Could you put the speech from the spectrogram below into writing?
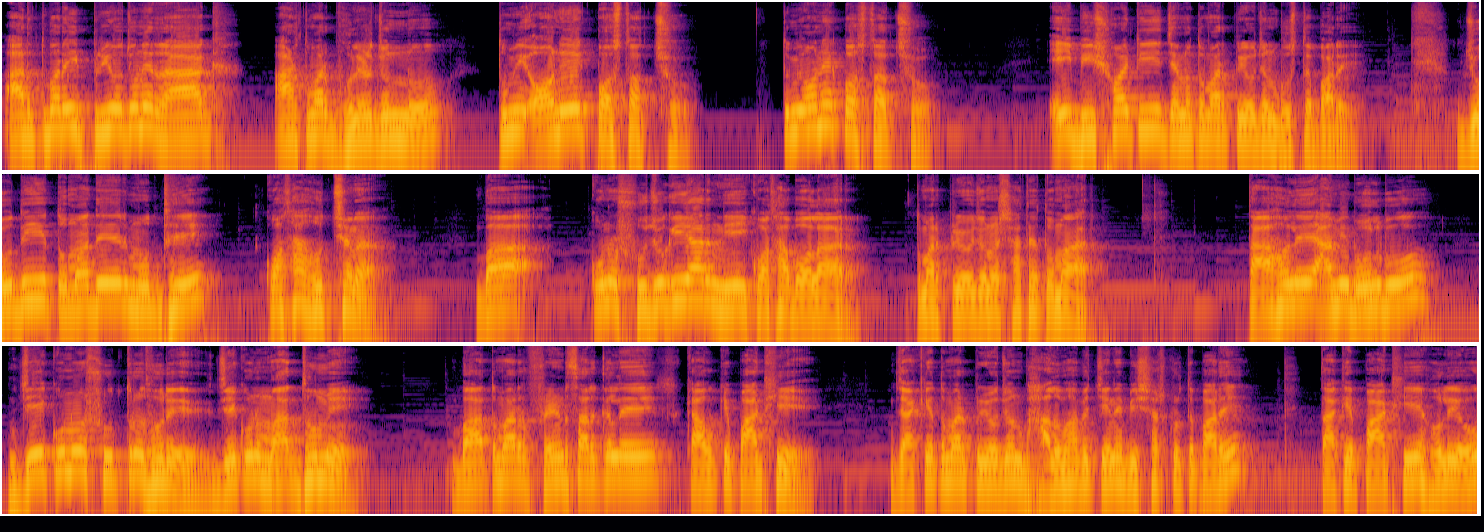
আর তোমার এই প্রিয়জনের রাগ আর তোমার ভুলের জন্য তুমি অনেক পস্তাচ্ছ। তুমি অনেক পস্তাচ্ছ। এই বিষয়টি যেন তোমার প্রিয়জন বুঝতে পারে। যদি তোমাদের মধ্যে কথা হচ্ছে না বা কোনো সুযোগই আর নেই কথা বলার তোমার প্রিয়জনের সাথে তোমার, তাহলে আমি বলব যে কোনো সূত্র ধরে, যে কোনো মাধ্যমে বা তোমার ফ্রেন্ড সার্কেলের কাউকে পাঠিয়ে, যাকে তোমার প্রিয়জন ভালোভাবে চেনে, বিশ্বাস করতে পারে, তাকে পাঠিয়ে হলেও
